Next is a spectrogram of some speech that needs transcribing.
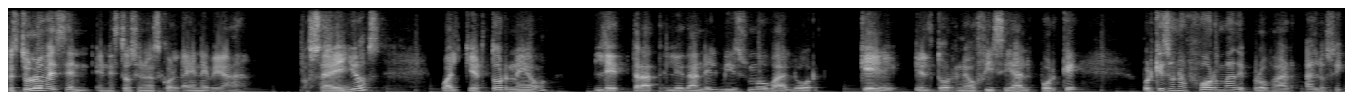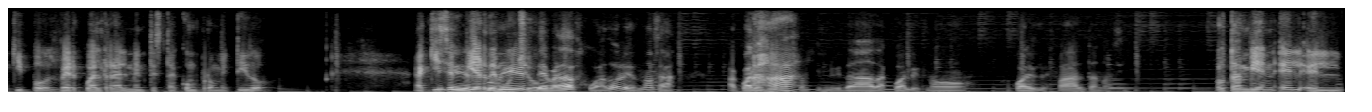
pues tú lo ves en, Estados Unidos con la NBA, o sea, ellos, cualquier torneo, le, le dan el mismo valor que el torneo oficial. ¿Por qué? Porque es una forma de probar a los equipos, ver cuál realmente está comprometido. Aquí se pierde mucho. De verdad, jugadores, ¿no? O sea, a cuáles le continuidad, a cuáles no, a cuáles le faltan, ¿no? Así. o también el, el,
